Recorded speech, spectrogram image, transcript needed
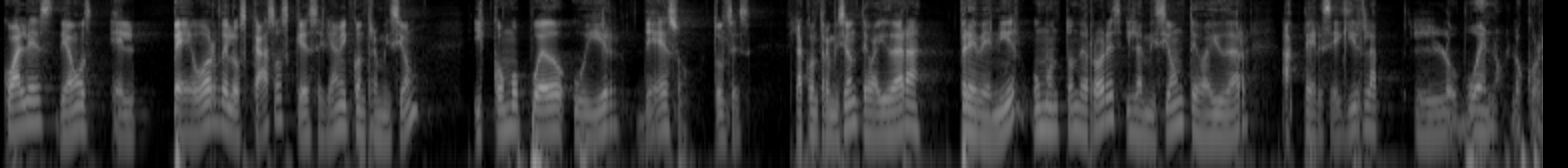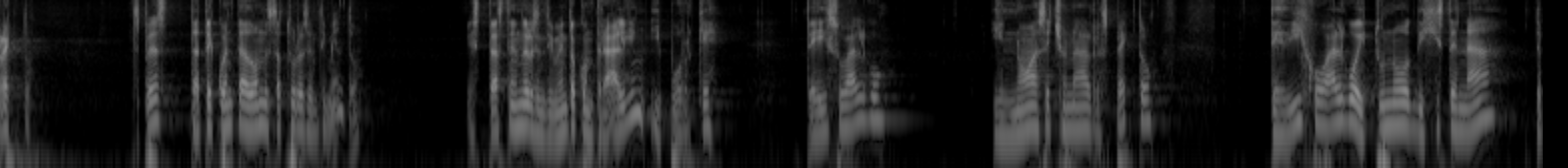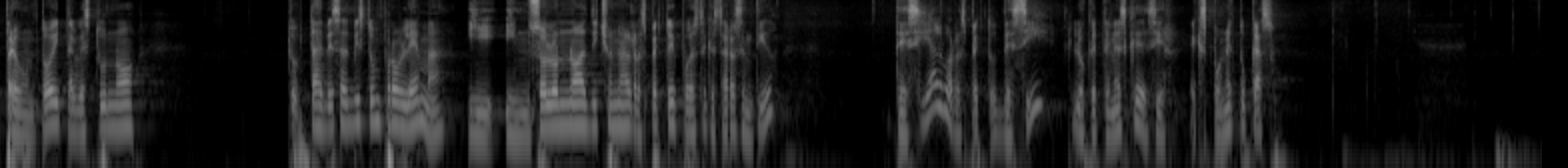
cuál es, digamos, el peor de los casos, que sería mi contramisión, y cómo puedo huir de eso. Entonces, la contramisión te va a ayudar a prevenir un montón de errores y la misión te va a ayudar a perseguir lo bueno, lo correcto. Después, date cuenta de dónde está tu resentimiento. ¿Estás teniendo resentimiento contra alguien y por qué? ¿Te hizo algo y no has hecho nada al respecto? ¿Te dijo algo y tú no dijiste nada? ¿Te preguntó y tal vez tú no... Tú tal vez has visto un problema y, solo no has dicho nada al respecto y por que estás resentido, decí algo al respecto, decí lo que tenés que decir, expone tu caso.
